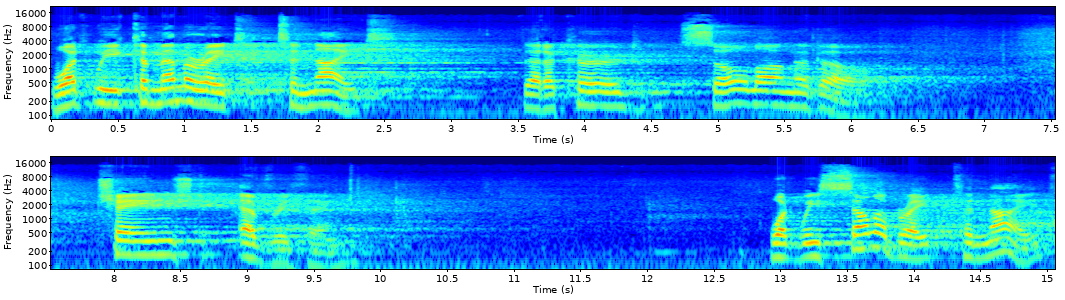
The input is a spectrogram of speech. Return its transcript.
What we commemorate tonight that occurred so long ago changed everything. What we celebrate tonight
